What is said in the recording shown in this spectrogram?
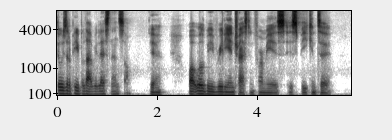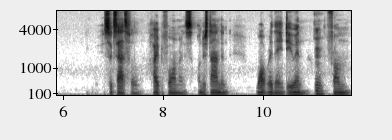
those are the people that will be listening. So Yeah. What will be really interesting for me is is speaking to successful high performers, understanding what were they doing Mm. from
